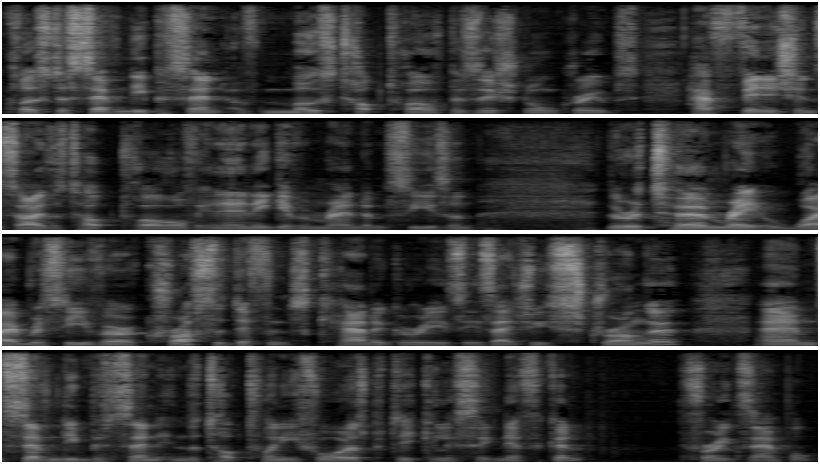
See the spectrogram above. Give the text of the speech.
Close to 70% of most top 12 positional groups have finished inside the top 12 in any given random season. The return rate of wide receiver across the different categories is actually stronger, and 70% in the top 24 is particularly significant, for example.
